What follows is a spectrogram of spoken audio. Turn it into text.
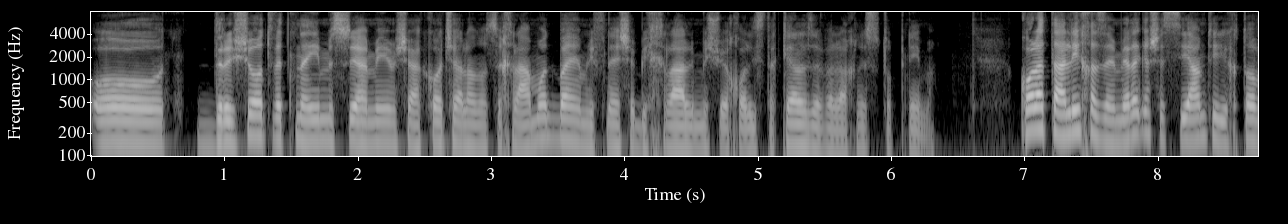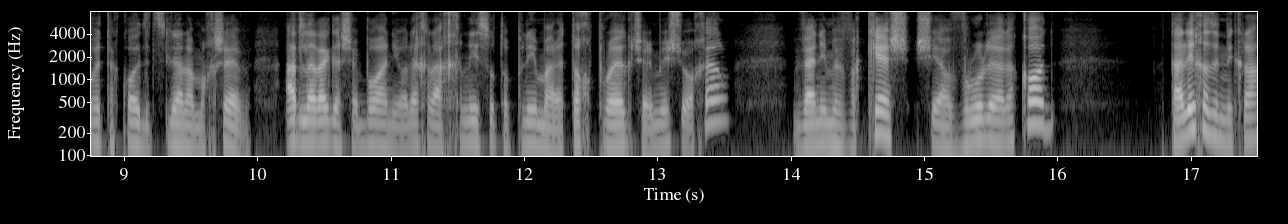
או דרישות ותנאים מסוימים שהקוד שלנו צריך לעמוד בהם לפני שבכלל מישהו יכול להסתכל על זה ולהכניס אותו פנימה. כל התהליך הזה, מרגע שסיימתי לכתוב את הקוד אצלי על המחשב, עד לרגע שבו אני הולך להכניס אותו פנימה לתוך פרויקט של מישהו אחר, ואני מבקש שיעברו לי על הקוד, התהליך הזה נקרא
